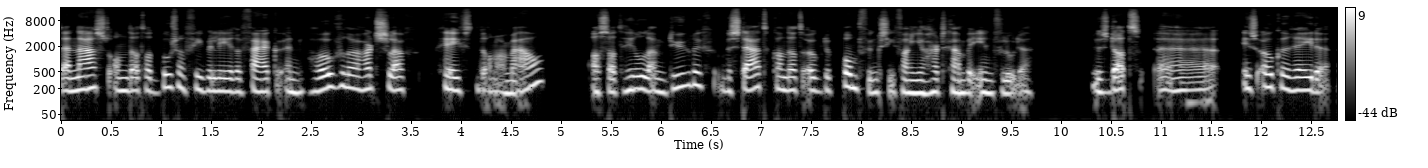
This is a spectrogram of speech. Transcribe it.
Daarnaast, omdat dat boezemfibrilleren vaak een hogere hartslag geeft dan normaal, als dat heel langdurig bestaat, kan dat ook de pompfunctie van je hart gaan beïnvloeden. Dus dat uh, is ook een reden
